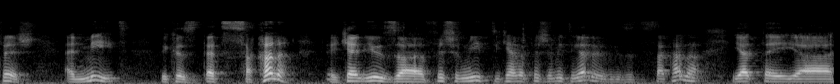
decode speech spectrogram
fish and meat, because that's sakana. You can't use uh, fish and meat. You can't have fish and meat together because it's sakana. Yet they uh,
